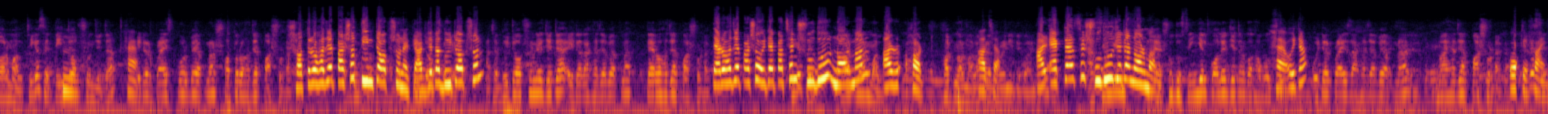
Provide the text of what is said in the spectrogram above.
নরমাল ঠিক আছে? তিনটা অপশন যেটা হ্যাঁ। এটার প্রাইস পড়বে আপনার 17500 টাকা। সতেরো হাজার পাঁচশো তিনটা অপশনের আর যেটা দুইটা অপশন আচ্ছা দুইটা অপশনের যেটা এটা রাখা যাবে আপনার তেরো হাজার পাঁচশো টাকা তেরো হাজার পাঁচশো ওইটাই পাচ্ছেন শুধু নর্মাল আর হট হট নরমাল আচ্ছা। আপনারা ধরে নিতে পারেন আর একটা আছে শুধু যেটা নরমাল হ্যাঁ, শুধু সিঙ্গেল কলের যেটার কথা বলছি হ্যাঁ, ওইটা? ওইটার প্রাইস রাখা যাবে আপনার 9500 টাকা আছে? fine,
